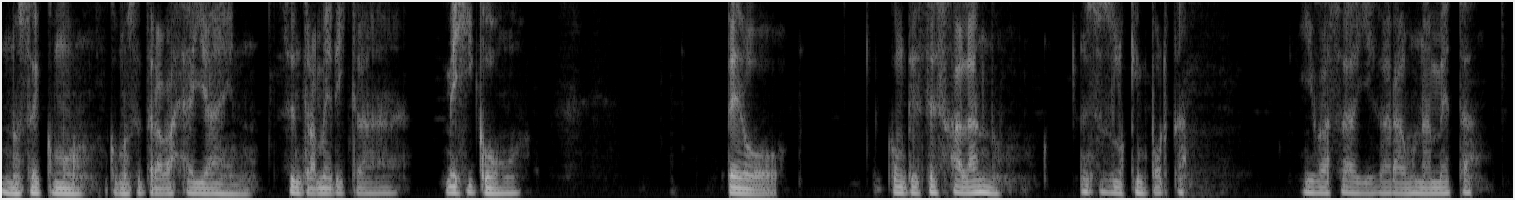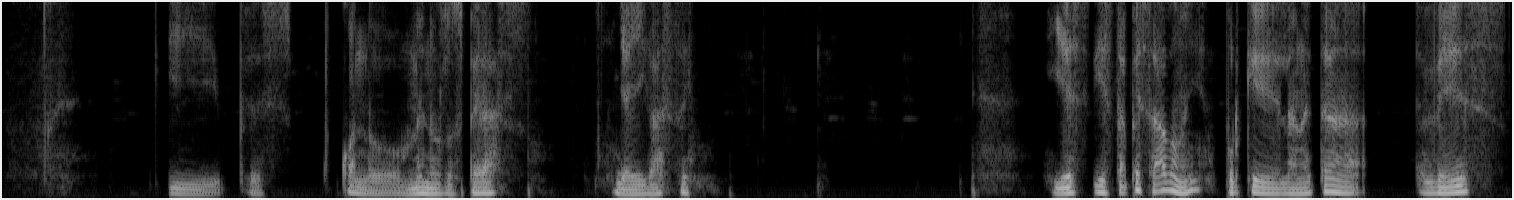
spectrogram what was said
No sé cómo, cómo se trabaja allá en Centroamérica, México, pero con que estés jalando, eso es lo que importa. Y vas a llegar a una meta y pues cuando menos lo esperas, ya llegaste. Y, es, y está pesado, ¿eh? Porque la neta, ves,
